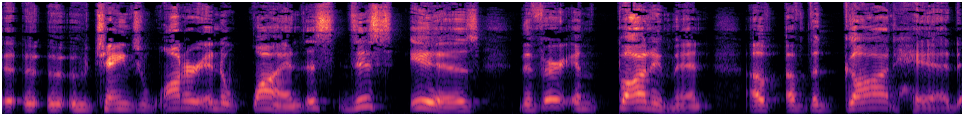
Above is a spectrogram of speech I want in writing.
uh, uh, uh, who changed water into wine. This this is the very embodiment of, of the Godhead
